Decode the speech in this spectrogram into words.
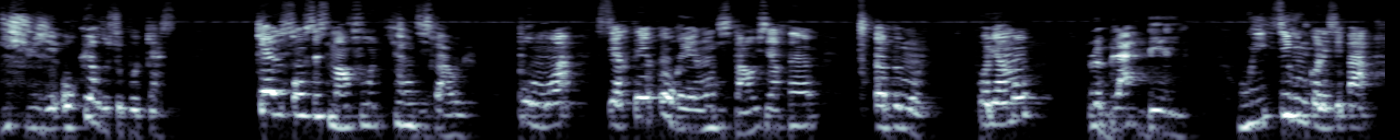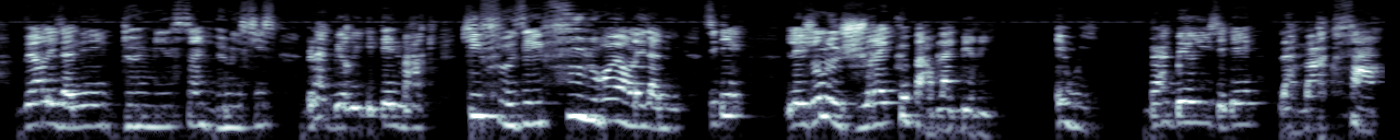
du sujet, au cœur de ce podcast. Quels sont ces smartphones qui ont disparu? Pour moi, certains ont réellement disparu, certains un peu moins. Premièrement, le BlackBerry. Oui, si vous ne connaissez pas, vers les années 2005-2006, BlackBerry était une marque qui faisait fureur, les amis. C'était, les gens ne juraient que par BlackBerry. Et oui, BlackBerry, c'était la marque phare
